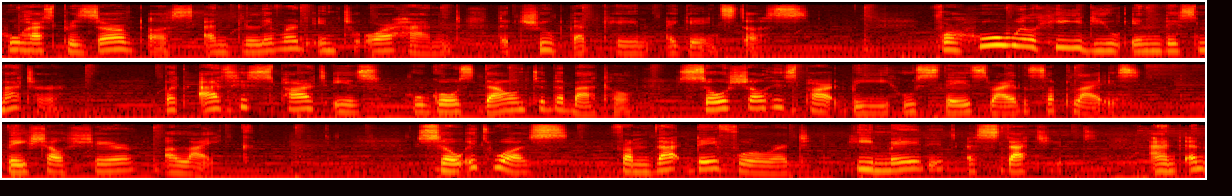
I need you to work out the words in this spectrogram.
who has preserved us and delivered into our hand the troop that came against us. For who will heed you in this matter? But as his part is who goes down to the battle, so shall his part be who stays by the supplies. They shall share alike. So it was, from that day forward, he made it a statute and an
